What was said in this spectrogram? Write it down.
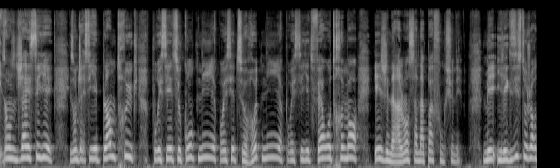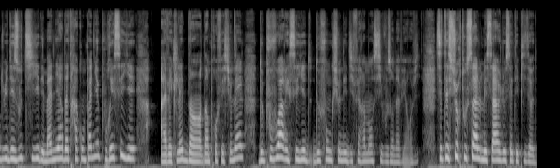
ils ont déjà essayé. Ils ont déjà essayé plein de trucs pour essayer de se contenir, pour essayer de se retenir, pour essayer de faire autrement. Et généralement, ça n'a pas fonctionné. Mais il existe aujourd'hui des outils, des manières d'être accompagné pour essayer avec l'aide d'un professionnel, de pouvoir essayer de, fonctionner différemment si vous en avez envie. C'était surtout ça le message de cet épisode,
